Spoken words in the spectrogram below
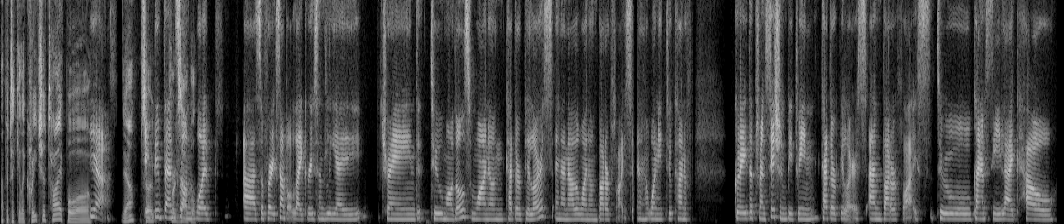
a particular creature type, or yeah, yeah. So it depends on what. Uh, so, for example, like recently, I trained two models, one on caterpillars and another one on butterflies, and I wanted to kind of create a transition between caterpillars and butterflies to kind of see like how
